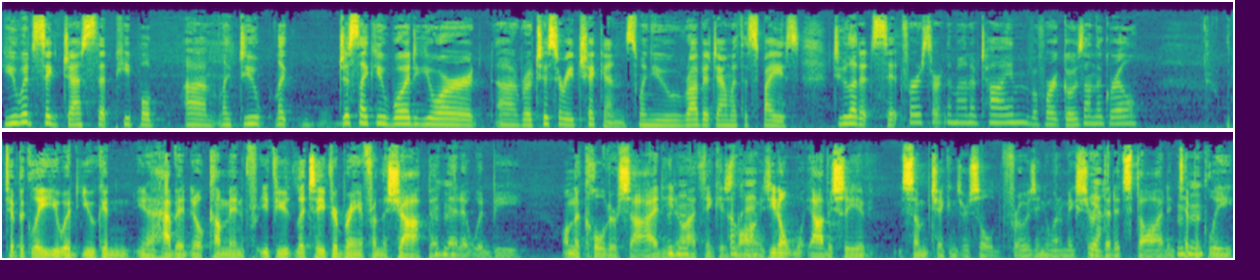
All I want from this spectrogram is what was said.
you would suggest that people um, like do you like just like you would your uh, rotisserie chickens when you rub it down with the spice. Do you let it sit for a certain amount of time before it goes on the grill? Typically, you would you can you know have it. It'll come in if you let's say if you're bringing it from the shop and that it would be on the colder side. You know, I think as Mm-hmm. Okay. long as you don't obviously if some chickens are sold frozen, you want to make sure Yeah. Mm-hmm. that it's thawed. And typically,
